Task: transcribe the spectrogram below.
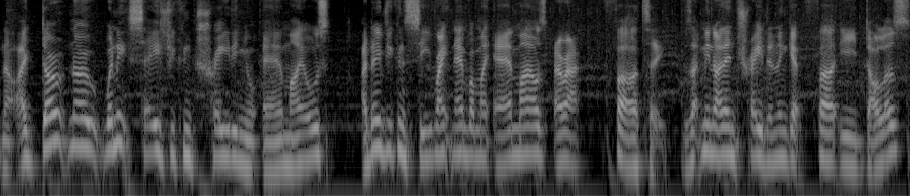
Now, I don't know, when it says you can trade in your air miles, I don't know if you can see right now, but my air miles are at 30. Does that mean I then trade in and get $30?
